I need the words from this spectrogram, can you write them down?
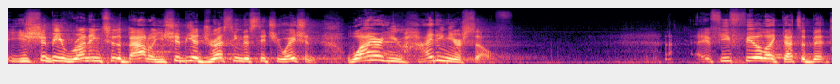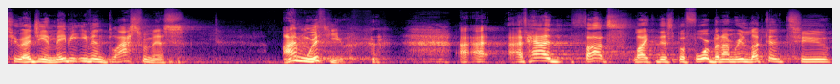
You should be running to the battle. You should be addressing the situation. Why are you hiding yourself? If you feel like that's a bit too edgy and maybe even blasphemous, I'm with you. I, have had thoughts like this before, but I'm reluctant to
